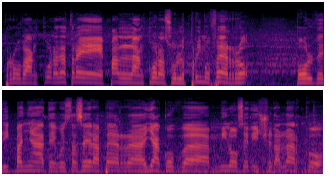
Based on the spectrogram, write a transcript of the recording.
prova ancora da tre palla ancora sul primo ferro. Polveri bagnate questa sera per Jakov Milosevic dall'arco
